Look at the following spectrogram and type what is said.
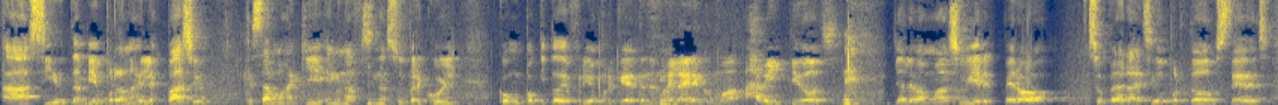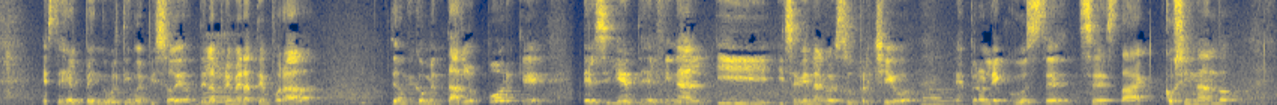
A Sid también por darnos el espacio, que estamos aquí en una oficina súper cool, con un poquito de frío porque tenemos el aire como a, a 22. Ya le vamos a subir, pero súper agradecido por todos ustedes. Este es el penúltimo episodio de la primera temporada. Tengo que comentarlo porque el siguiente es el final y, y se viene algo súper chivo. Espero les guste, se está cocinando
